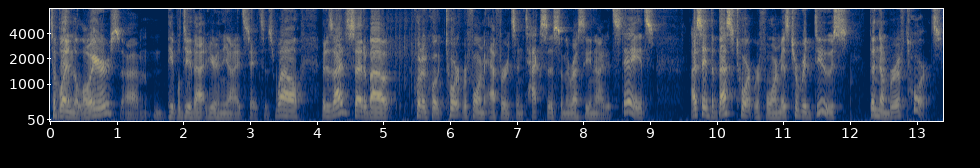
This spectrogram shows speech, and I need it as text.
to blame the lawyers. Um, people do that here in the United States as well. But as I've said about quote unquote tort reform efforts in Texas and the rest of the United States, I say the best tort reform is to reduce the number of torts.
